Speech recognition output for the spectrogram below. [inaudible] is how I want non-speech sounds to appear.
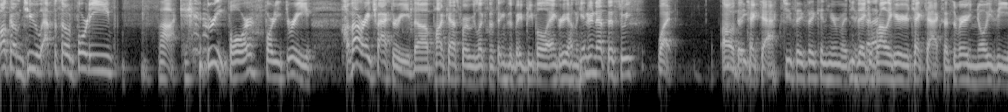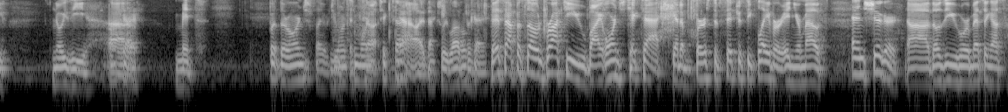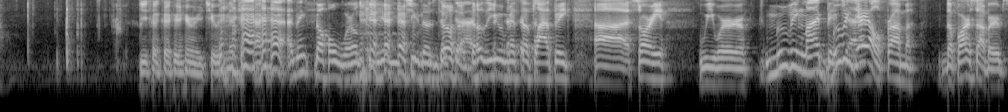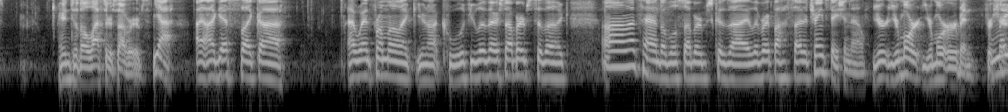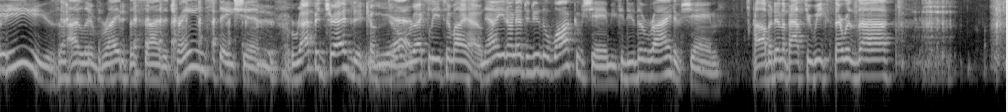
Internet. Hey, Internet. Welcome to episode 40. Fuck. Three. [laughs] 4, 43 of Outrage Factory, the podcast where we look at the things that made people angry on the Internet this week. What? Oh, the Tic Tacs. Do you think they can hear my tic They can probably hear your Tic Tacs. That's a very noisy, noisy uh, Okay. mint. But they're orange flavored. Do you want some It's orange not- Tic Tacs? Yeah, I'd actually love Okay. it. This episode brought to you by Orange Tic Tacs. Get a burst of citrusy flavor in your mouth. And sugar. Uh, those of you who are missing us, do you think I can hear you chewing the Tic Tac? [laughs] I think the whole world can hear you [laughs] chew those Tic those, Tacs. those of you who missed us last week, uh, sorry. We were Moving my bitch moving ass. Dale from the far suburbs into the lesser suburbs. Yeah, I, I guess like uh, I went from the like you're not cool if you live there suburbs to the like uh, that's handleable suburbs because I live right beside a train station now. You're you're more you're more urban for sure. Ladies, [laughs] I live right beside a train station. Rapid transit comes Yes. directly to my house. Now you don't have to do the walk of shame; you can do the ride of shame. Uh, but in the past two weeks, there was uh,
